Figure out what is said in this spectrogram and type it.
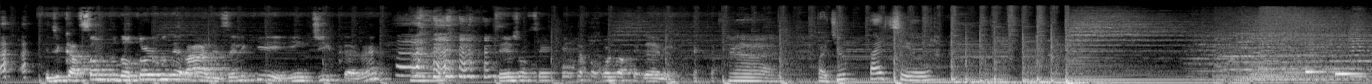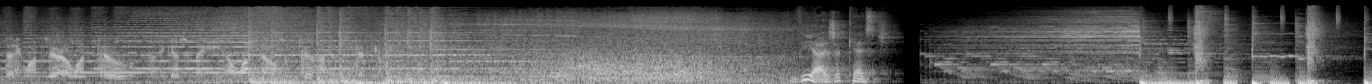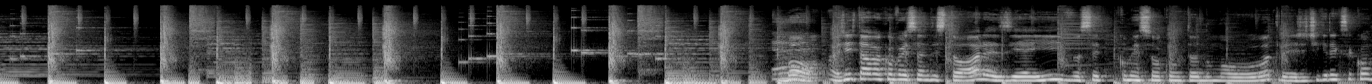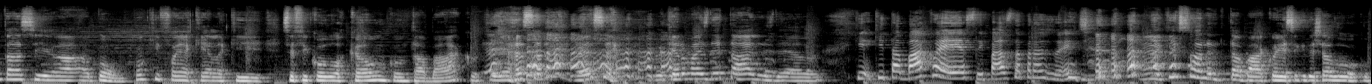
Indicação do Dr. Ruderales, ele que indica, né? Sejam sempre a favor do Afegani. Ah, partiu? Partiu. Setting 1012, and it gives me 1,250 feet. Viaja Cast. Gente tava conversando histórias e aí você começou contando uma ou outra e a gente queria que você contasse a, a- bom, qual que foi aquela que você ficou loucão com tabaco? Essa, essa, eu quero mais detalhes dela. Que, que tabaco é esse? Passa pra gente. É, que história de tabaco é esse que deixa louco?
